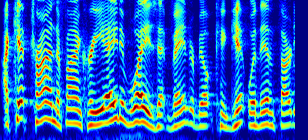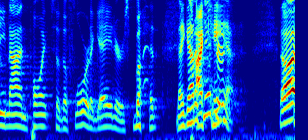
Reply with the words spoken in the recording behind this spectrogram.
I kept trying to find creative ways that Vanderbilt can get within 39 points of the Florida Gators, but they got a I kicker. can't. Uh,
